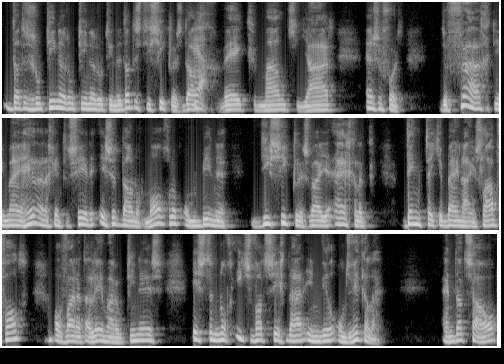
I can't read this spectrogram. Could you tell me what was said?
dat is routine, routine, routine. Dat is die cyclus. Dag, Ja. week, maand, jaar enzovoort. De vraag die mij heel erg interesseerde, is het nou nog mogelijk om binnen die cyclus waar je eigenlijk denkt dat je bijna in slaap valt, of waar het alleen maar routine is, is er nog iets wat zich daarin wil ontwikkelen? En dat zou,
